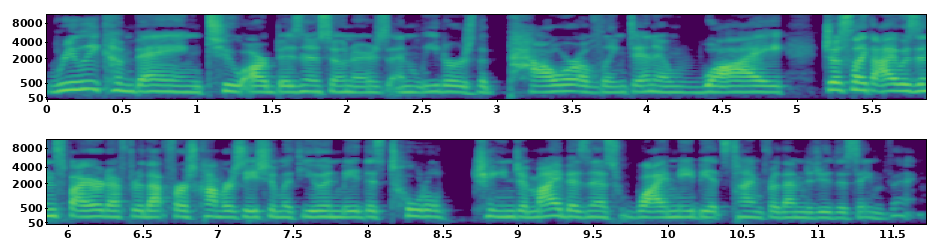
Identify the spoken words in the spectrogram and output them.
really conveying to our business owners and leaders the power of LinkedIn and why, just like I was inspired after that first conversation with you and made this total change in my business, why maybe it's time for them to do the same thing.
